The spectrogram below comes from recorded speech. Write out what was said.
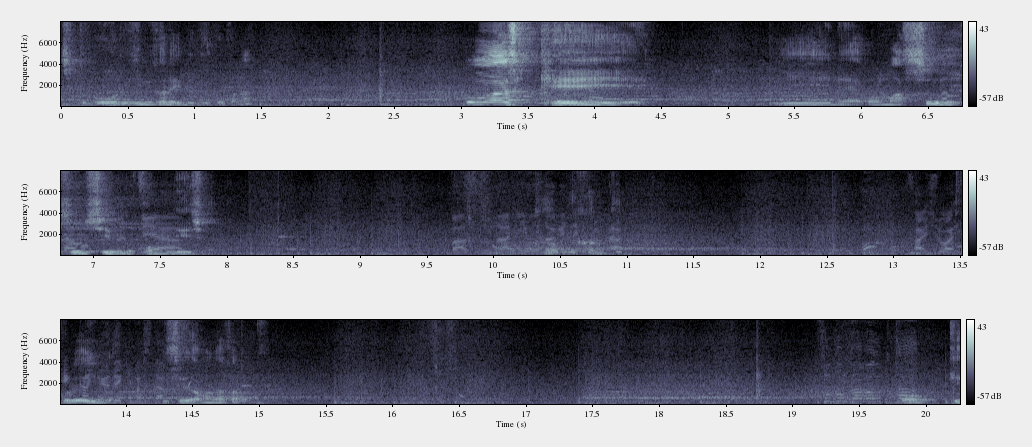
ちょっとボール気味から入れていこうかな。よし OK いいね。このまっすぐとツーシームのコンビネーション。カーブで関係これいいな見せ球だからねオッケ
